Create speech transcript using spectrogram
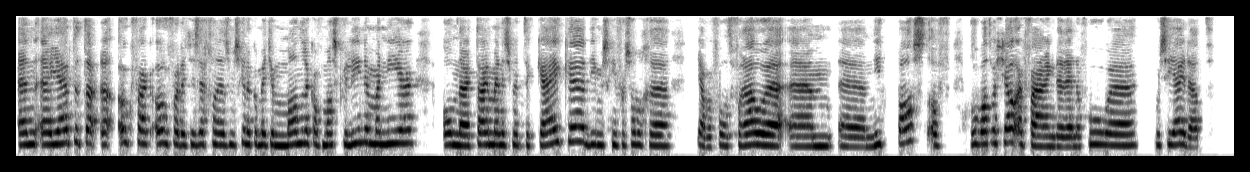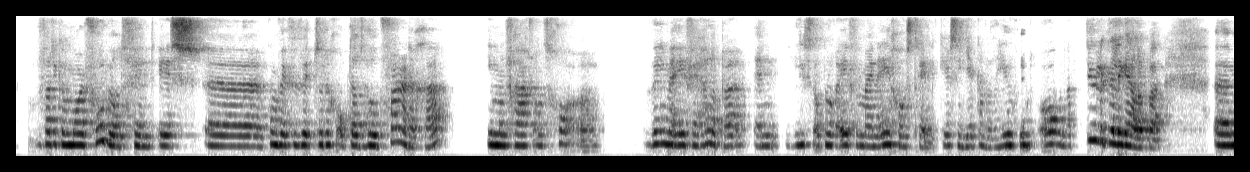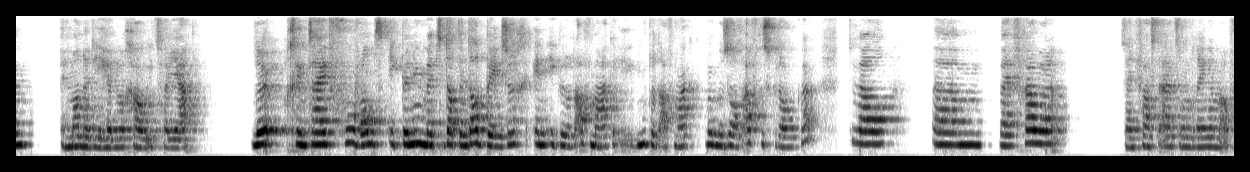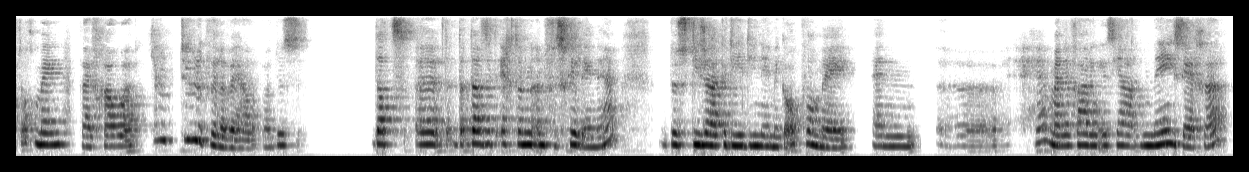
En uh, je hebt het daar ook vaak over dat je zegt van het is misschien ook een beetje een mannelijke of masculine manier om naar time management te kijken, die misschien voor sommige, ja, bijvoorbeeld vrouwen um, uh, niet past. Of hoe, wat was jouw ervaring daarin? Of hoe, uh, hoe zie jij dat? Wat ik een mooi voorbeeld vind is, uh, kom even weer terug op dat hulpvaardige. Iemand vraagt ons, goh, uh, wil je me even helpen? En liefst ook nog even mijn ego strelen. Kirsten, jij kan dat heel goed. Oh, natuurlijk wil ik helpen. Um, en mannen die hebben gauw iets van, ja, nee, geen tijd voor, want ik ben nu met dat en dat bezig en ik wil het afmaken. Ik moet het afmaken. Ik heb met mezelf afgesproken. Terwijl um, wij vrouwen zijn vast uitzonderingen, maar over het algemeen, wij vrouwen, ja, natuurlijk willen we helpen. Dus dat, uh, daar zit echt een, een verschil in. Hè? Dus die zaken die, die neem ik ook wel mee. En uh, hè, mijn ervaring is, ja, nee zeggen,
